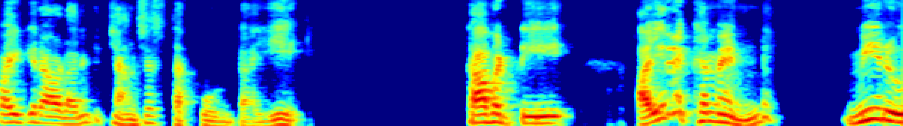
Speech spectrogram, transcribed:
పైకి రావడానికి ఛాన్సెస్ తక్కువ ఉంటాయి. కాబట్టి ఐ రికమెండ్ మీరు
